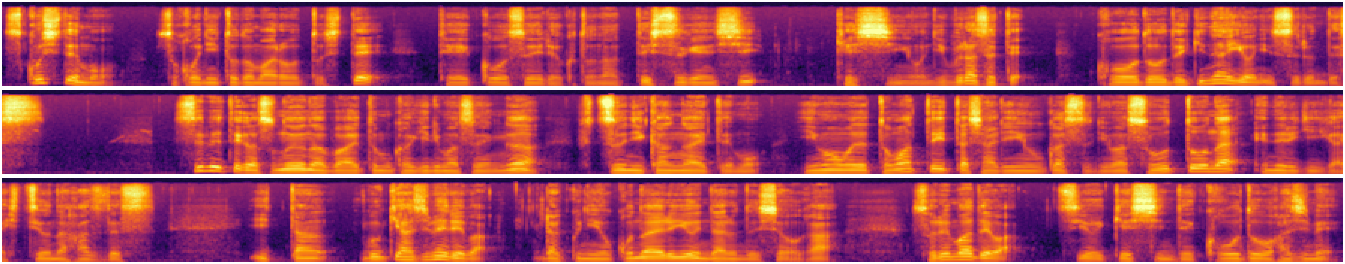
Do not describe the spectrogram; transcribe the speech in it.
少しでもそこにとどまろうとして抵抗勢力となって出現し、決心を鈍らせて行動できないようにするんです。すべてがそのような場合とも限りませんが、普通に考えても今まで止まっていた車輪を動かすには相当なエネルギーが必要なはずです。一旦動き始めれば楽に行えるようになるんでしょうが、それまでは強い決心で行動を始め、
